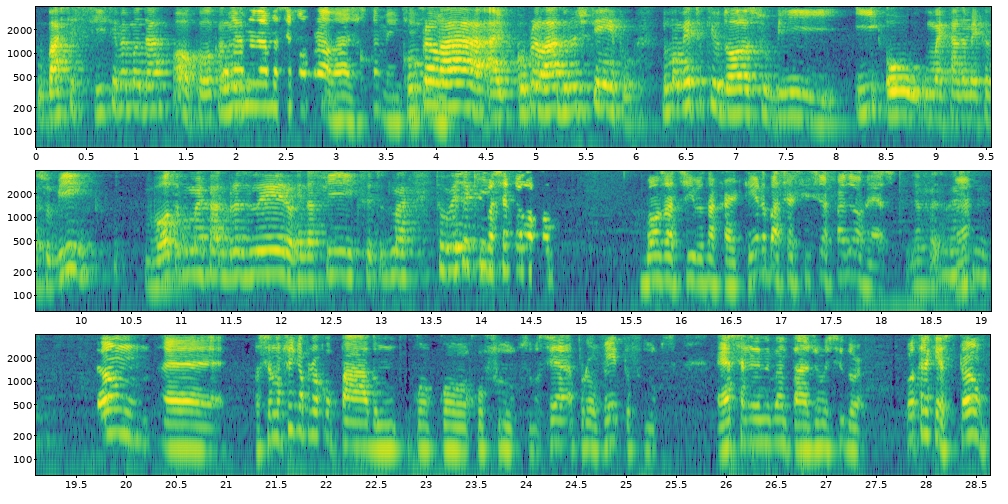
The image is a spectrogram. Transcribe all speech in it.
o Basta System vai mandar, ó, coloca no... Vai mandar você comprar lá, justamente. Compra lá, aí compra lá durante o tempo. No momento que o dólar subir e ou o mercado americano subir, volta para o mercado brasileiro, renda fixa e tudo mais. Então veja que... Você colocou bons ativos na carteira, o Buster System já faz o resto. Já faz o né? resto mesmo. Então, é, você não fica preocupado com, com, com, o fluxo, você aproveita o fluxo. Essa é a grande vantagem do investidor. Outra questão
